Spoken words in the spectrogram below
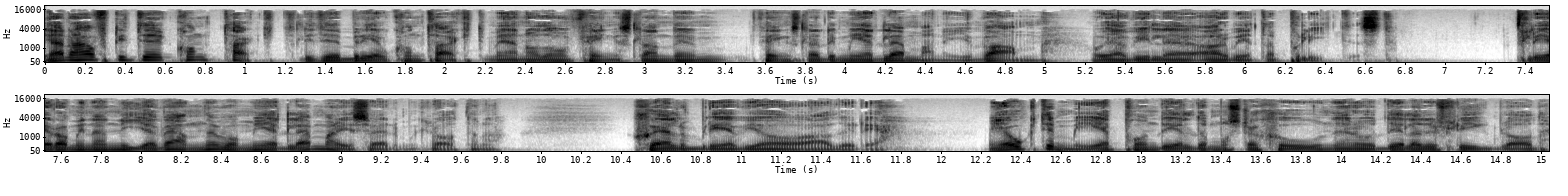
Jag hade haft lite kontakt, lite brevkontakt med en av de fängslade, fängslade medlemmarna i VAM och jag ville arbeta politiskt. Flera av mina nya vänner var medlemmar i Sverigedemokraterna. Själv blev jag aldrig det. Men jag åkte med på en del demonstrationer och delade flygblad.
